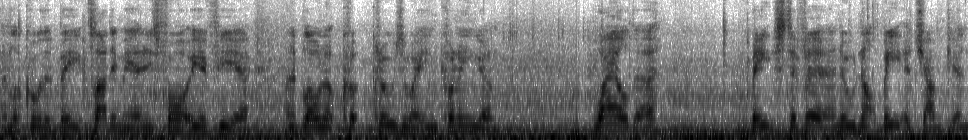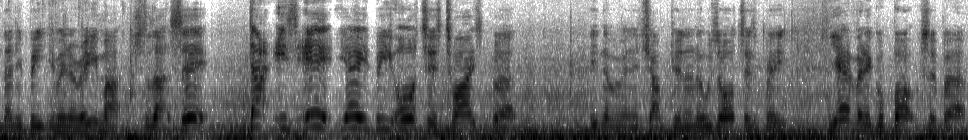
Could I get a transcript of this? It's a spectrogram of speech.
And look who they beat. Vladimir in his 40th year and a blown up cruiserweight in Cunningham. Wilder beat Stiverne, who not beat a champion, then he beat him in a rematch. So that's it. That is it. Yeah, he beat Ortiz twice, but he'd never been a champion. And who's Ortiz beat? Yeah, very good boxer, but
